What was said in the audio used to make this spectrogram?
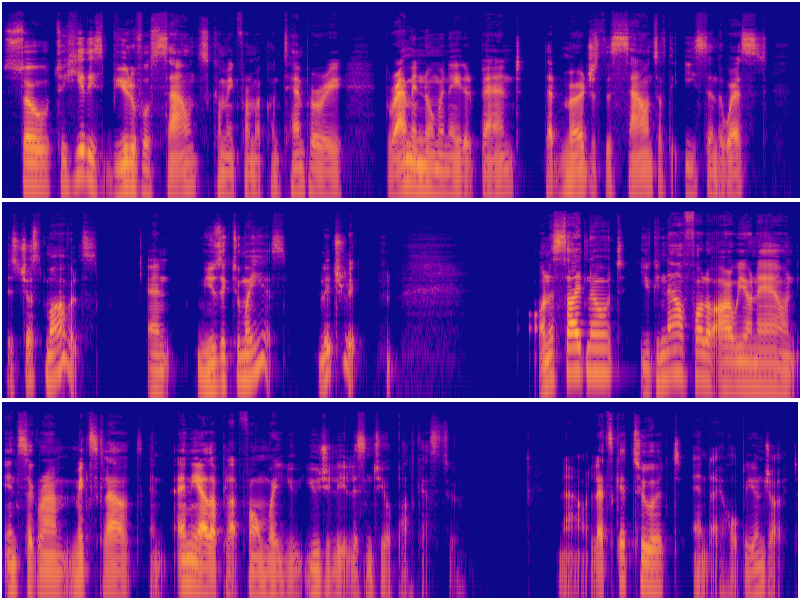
So to hear these beautiful sounds coming from a contemporary Grammy nominated band that merges the sounds of the East and the West is just marvelous. And music to my ears, literally. on a side note, you can now follow Are We On Air on Instagram, Mixcloud, and any other platform where you usually listen to your podcast to. Now, let's get to it, and I hope you enjoyed.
